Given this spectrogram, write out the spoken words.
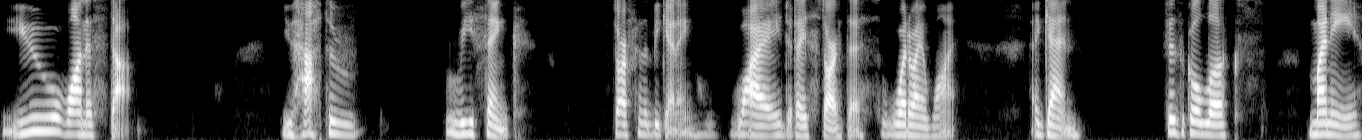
you want to stop. You have to rethink. Start from the beginning. Why did I start this? What do I want? Again, physical looks, money,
